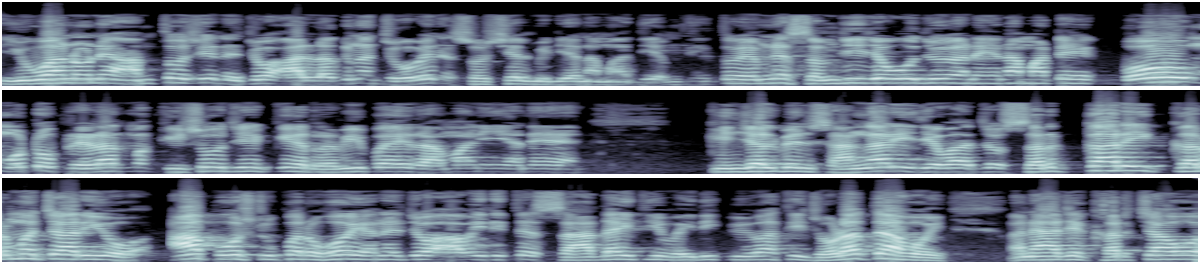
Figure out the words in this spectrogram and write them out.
યુવાનોને આમ તો છે ને જો આ લગ્ન જોવે ને સોશિયલ મીડિયાના માધ્યમથી, તો એમને સમજી જવું જોઈએ અને એના માટે એક બહુ મોટો પ્રેરણાત્મક કિસ્સો છે કે રવિભાઈ રામાણી અને કિંજલબેન સાંગાણી જેવા જો સરકારી કર્મચારીઓ આ પોસ્ટ ઉપર હોય અને જો આવી રીતે સાદાઈથી વૈદિક વિવાહથી જોડાતા હોય અને આ જે ખર્ચાઓ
